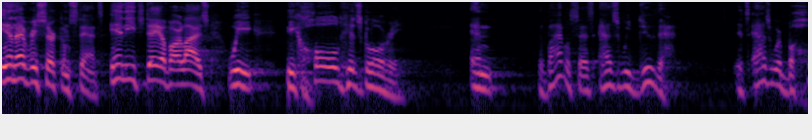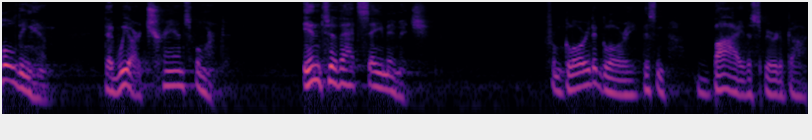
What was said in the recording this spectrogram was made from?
in every circumstance, in each day of our lives. We behold His glory. And the Bible says, as we do that, it's as we're beholding Him that we are transformed into that same image from glory to glory, listen, by the Spirit of God.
